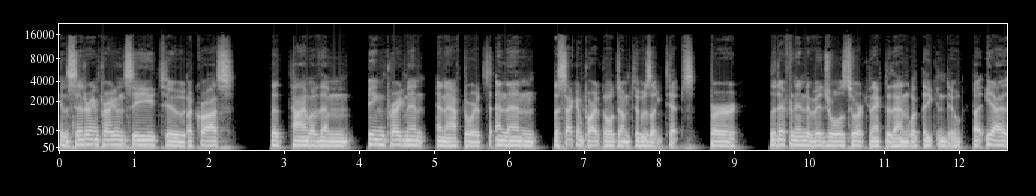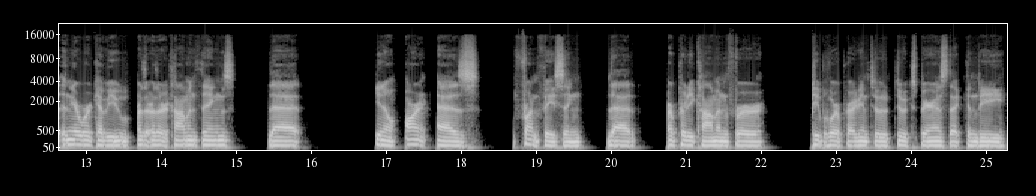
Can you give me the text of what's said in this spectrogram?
considering pregnancy to across the time of them being pregnant and afterwards. And then the second part that we'll jump to is like tips for the different individuals who are connected and what they can do. But yeah, in your work, have you are there other common things that you know aren't as front facing that are pretty common for people who are pregnant to to experience that can be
